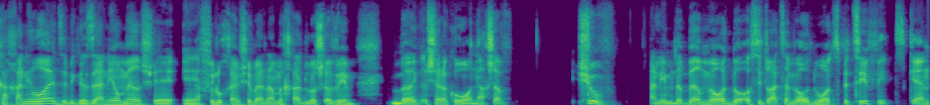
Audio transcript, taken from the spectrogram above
ככה אני רואה את זה. בגלל זה אני אומר שאפילו חיים של אדם אחד לא שווים ברגע של הקורונה. עכשיו שוב אני מדבר מאוד בסיטואציה מאוד מאוד ספציפית כן?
